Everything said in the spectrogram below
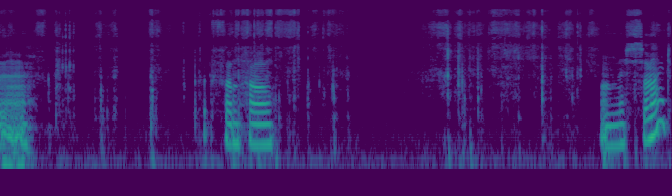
there. Hole on this side.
